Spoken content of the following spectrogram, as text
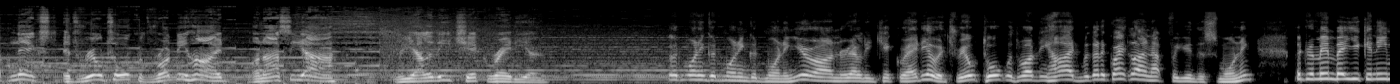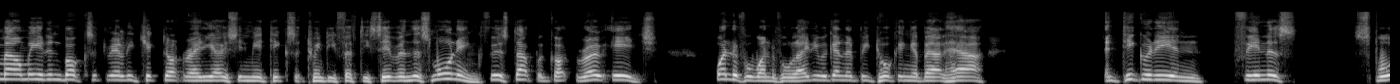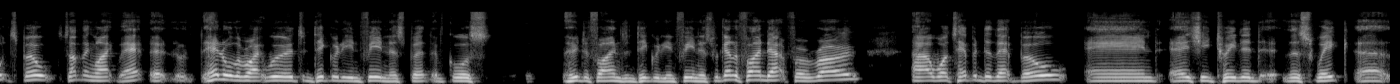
Up next, it's Real Talk with Rodney Hide on RCR, Reality Check Radio. Good morning, good morning, good morning. You're on Reality Check Radio. It's Real Talk with Rodney Hide. We've got a great lineup for you this morning. But remember, you can email me at inbox at realitycheck.radio. Send me a text at 2057 this morning. First up, we've got Ro Edge. Wonderful, wonderful lady. We're going to be talking about how integrity and fairness sports bill, something like that. It had all the right words, integrity and fairness, but of course, who defines integrity and fairness? We're going to find out for Ro uh, what's happened to that bill. And as she tweeted this week, uh,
